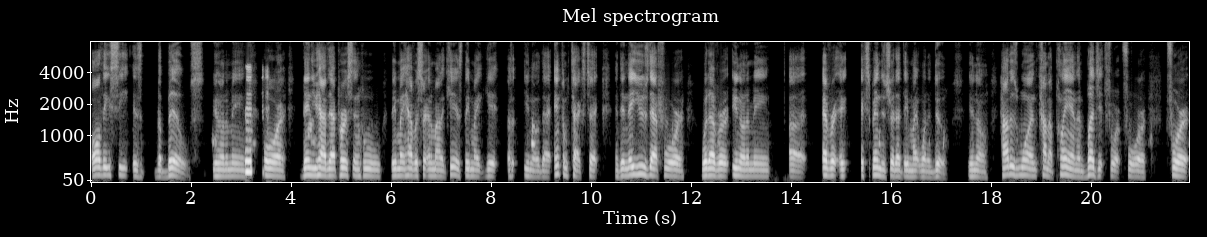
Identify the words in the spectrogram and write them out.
all they see is the bills you know what i mean? Mm. or then you have that person who they might have a certain amount of kids they might get a, you know that income tax check and then they use that for whatever you know what i mean uh ever e- expenditure that they might want to do you know how does one kind of plan and budget for for for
